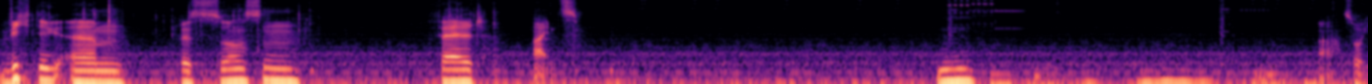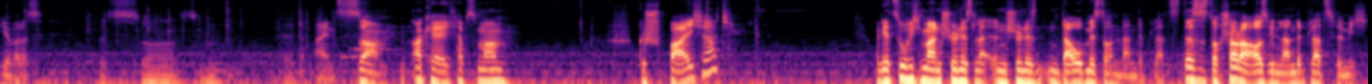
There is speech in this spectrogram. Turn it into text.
Wichtig, ähm, Ressourcenfeld 1. Ah, so, hier war das. Ressourcenfeld 1. So, okay, ich hab's mal gespeichert. Und jetzt suche ich mal ein schönes, ein schönes, da oben ist doch ein Landeplatz. Das ist doch, schaut doch aus wie ein Landeplatz für mich.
